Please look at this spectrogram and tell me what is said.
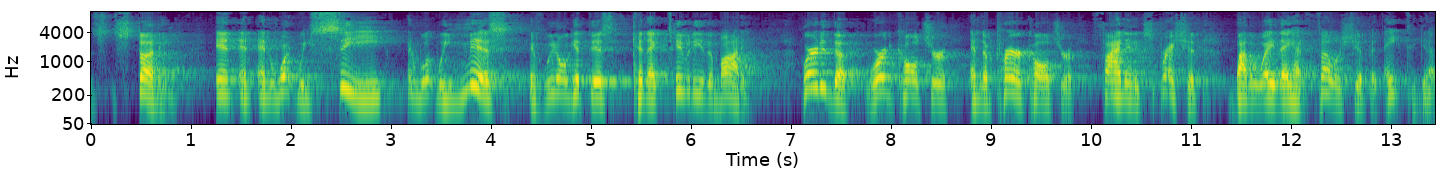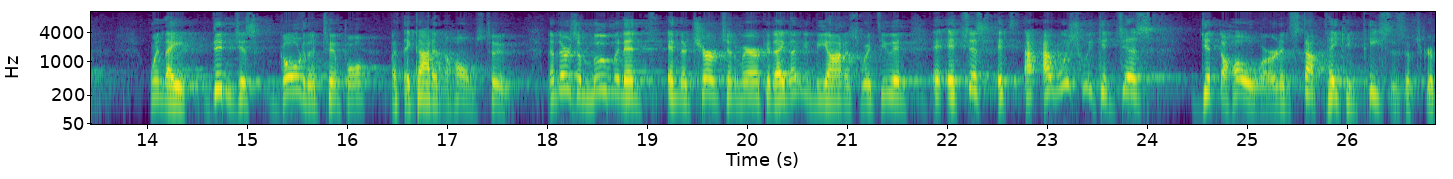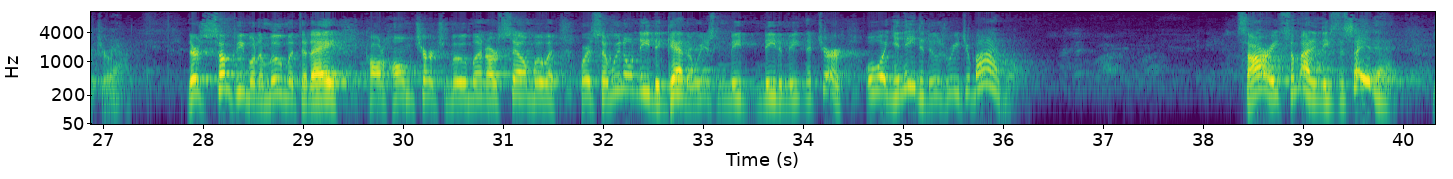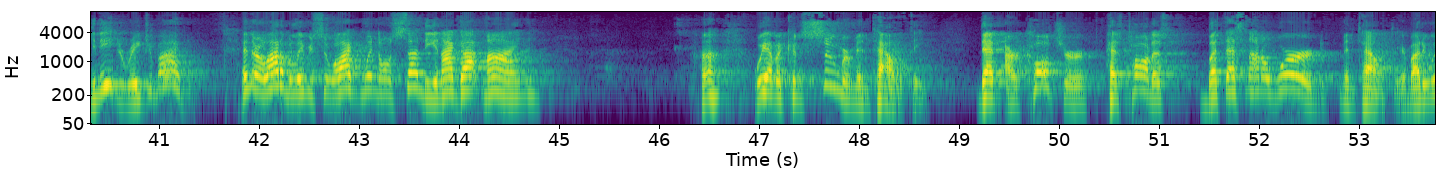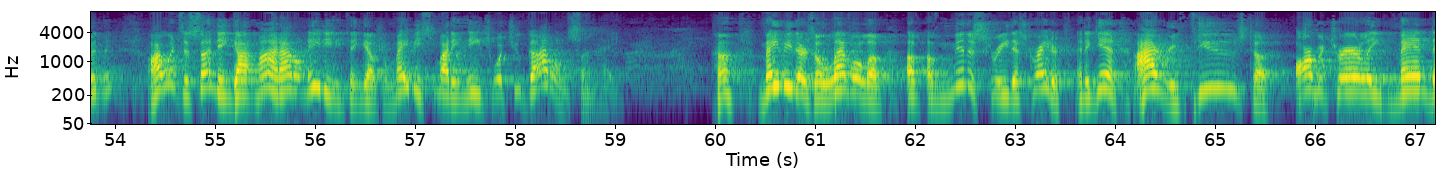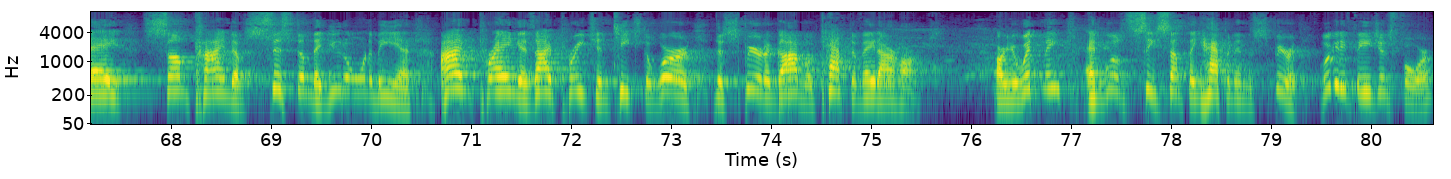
stunning. And, and, and what we see and what we miss if we don't get this connectivity of the body. Where did the word culture and the prayer culture find an expression? By the way, they had fellowship and ate together. When they didn't just go to the temple, but they got in the homes too. Now there's a movement in, in the church in America today. Let me be honest with you. And it, it's just, it's, I, I wish we could just get the whole word and stop taking pieces of scripture out. There's some people in the movement today called home church movement or cell movement where they say we don't need to gather, we just need, need to meet in the church. Well, what you need to do is read your Bible. Sorry, somebody needs to say that. You need to read your Bible. And there are a lot of believers who say, well, I went on Sunday and I got mine. Huh? We have a consumer mentality that our culture has taught us, but that's not a word mentality. Everybody with me? I went to Sunday and got mine. I don't need anything else. Well, maybe somebody needs what you got on Sunday. Huh? Maybe there's a level of, of, of, ministry that's greater. And again, I refuse to arbitrarily mandate some kind of system that you don't want to be in. I'm praying as I preach and teach the word, the Spirit of God will captivate our hearts. Are you with me? And we'll see something happen in the Spirit. Look at Ephesians 4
